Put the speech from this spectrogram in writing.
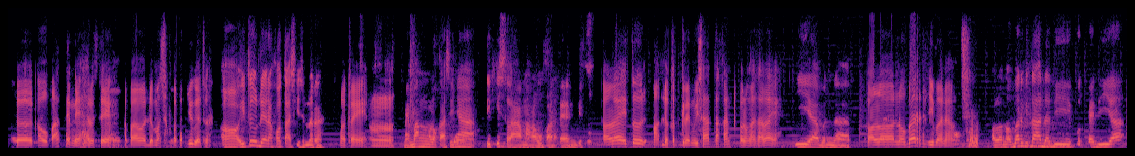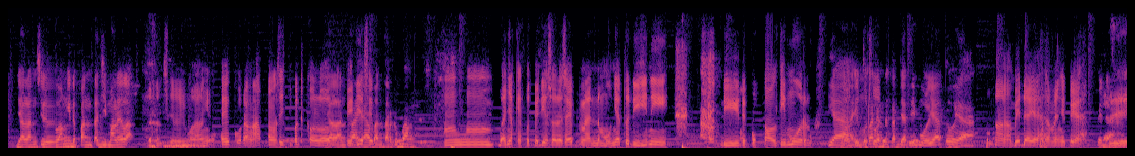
ke kabupaten ya harusnya ya? Apa udah masuk kota juga tuh? Oh itu daerah kota sih sebenarnya. Kota ya. Hmm. Memang lokasinya tipis lah sama kabupaten gitu. Soalnya itu deket Grand Wisata kan kalau nggak salah ya? Iya benar. Kalau Nobar di mana mas? Kalau Nobar kita ada di Foodpedia Jalan Siliwangi depan Taji Malela. Jalan Siliwangi. Eh kurang apal sih cuma kalau Jalan Pedia saya Bantar Gebang. Hmm, banyak ya Foodpedia soalnya saya pernah nemunya tuh di ini di dekat tol timur. Ya, tol itu timur kan yang dekat Jatimulya tuh ya. Nah, beda ya sama yang itu ya. Beda. Di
